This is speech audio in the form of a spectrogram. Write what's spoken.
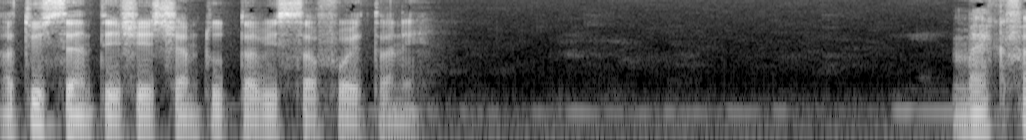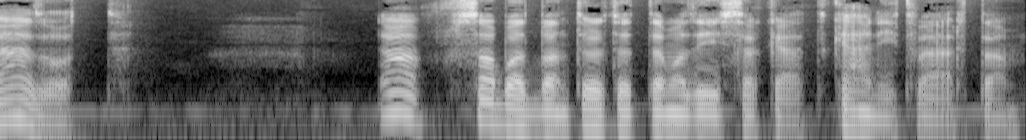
A tüsszentését sem tudta visszafolytani. Megfázott? A szabadban töltöttem az éjszakát, Kánit vártam.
